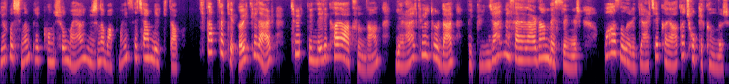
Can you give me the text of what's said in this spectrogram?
yılbaşının pek konuşulmayan yüzüne bakmayı seçen bir kitap. Kitaptaki öyküler Türk gündelik hayatından, yerel kültürden ve güncel meselelerden beslenir. Bazıları gerçek hayata çok yakındır.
